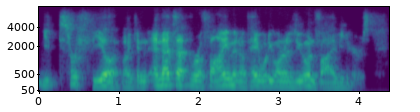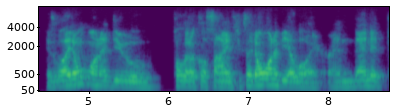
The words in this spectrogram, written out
you sort of feel it like, and and that's that refinement of, hey, what do you want to do in five years? Is well, I don't want to do political science because I don't want to be a lawyer, and then it,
